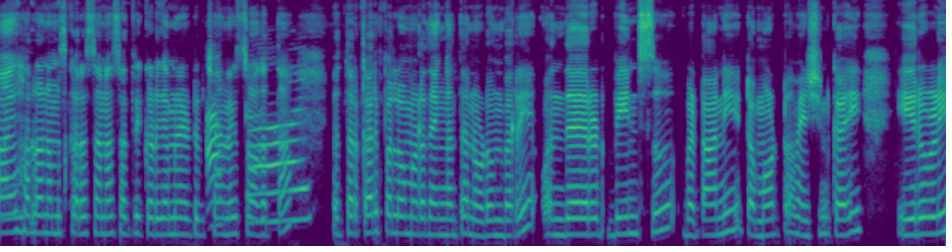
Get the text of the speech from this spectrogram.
ಹಾಯ್ ಹಲೋ ನಮಸ್ಕಾರ. ಸನ ಸಾತ್ವಿಕ್ ಅಡುಗೆ ಮನೆ ಯೂಟ್ಯೂಬ್ ಚಾನಲ್ಗೆ ಸ್ವಾಗತ. ಇವತ್ತು ತರಕಾರಿ ಪಲಾವ್ ಮಾಡೋದು ಹೆಂಗಂತ ನೋಡೋಣ ಬರ್ರಿ. ಒಂದೆರಡು ಬೀನ್ಸು ಬಟಾಣಿ ಟೊಮೊಟೊ ಮೆಣಸಿನ್ಕಾಯಿ ಈರುಳ್ಳಿ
